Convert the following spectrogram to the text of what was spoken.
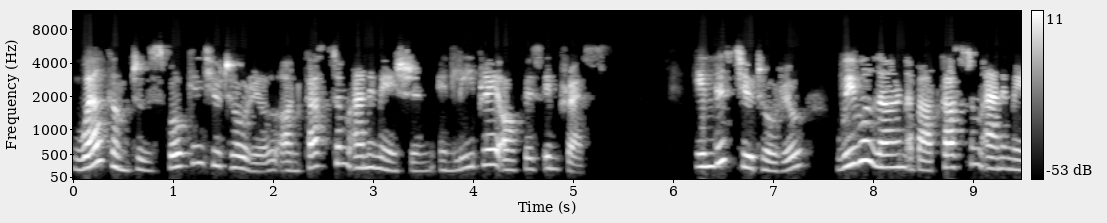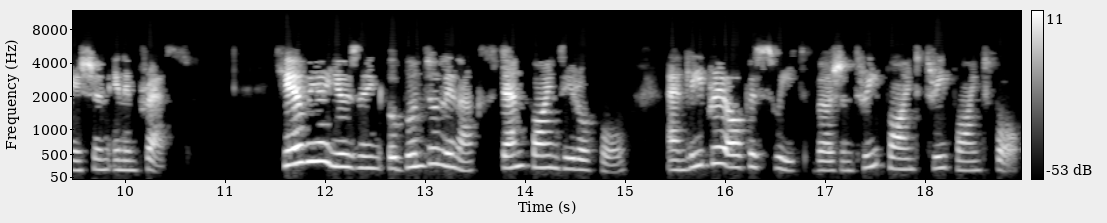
Welcome to the spoken tutorial on custom animation in LibreOffice Impress. In this tutorial, we will learn about custom animation in Impress. Here we are using Ubuntu Linux 10.04 and LibreOffice Suite version 3.3.4.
